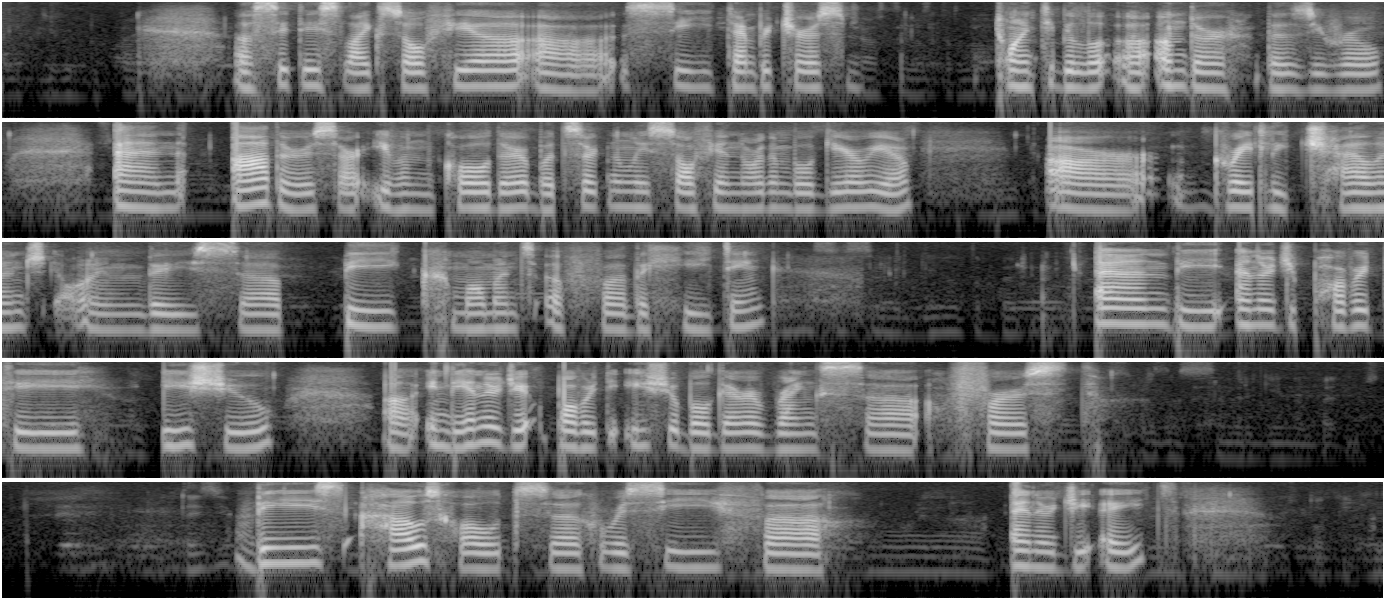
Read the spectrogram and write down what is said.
cities like Sofia see temperatures 20 below uh, under the zero. And others are even colder but certainly Sofia northern Bulgaria are greatly challenged in these uh, peak moments of uh, the heating. And the energy poverty issue uh, in the energy poverty issue Bulgaria ranks uh, first. These households uh, who receive energy aids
